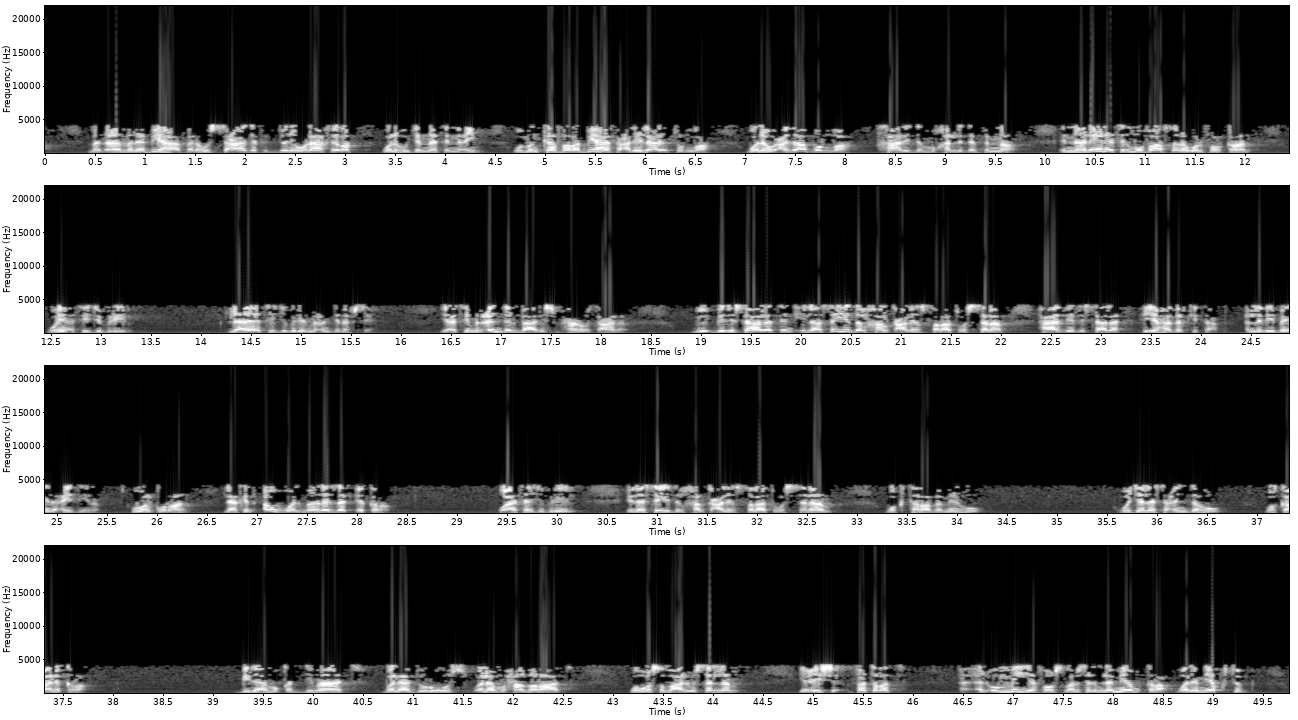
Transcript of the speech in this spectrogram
من آمن بها فله السعادة في الدنيا والآخرة وله جنات النعيم. ومن كفر بها فعليه لعنة الله وله عذاب الله خالدا مخلدا في النار. إنها ليلة المفاصلة والفرقان ويأتي جبريل. لا يأتي جبريل من عند نفسه. يأتي من عند الباري سبحانه وتعالى. برسالة إلى سيد الخلق عليه الصلاة والسلام. هذه الرسالة هي هذا الكتاب الذي بين أيدينا. هو القرآن. لكن أول ما نزل اقرأ. وأتى جبريل إلى سيد الخلق عليه الصلاة والسلام واقترب منه وجلس عنده وقال اقرأ. بلا مقدمات ولا دروس ولا محاضرات. وهو صلى الله عليه وسلم يعيش فترة الأمية فهو صلى الله عليه وسلم لم يقرأ ولم يكتب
